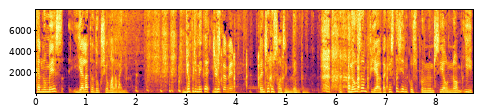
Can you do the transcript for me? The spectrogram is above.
que només hi ha la traducció a Malabany. Jo primer que... Jo Justament. penso que se'ls inventen. No us en fieu d'aquesta gent que us pronuncia un nom i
